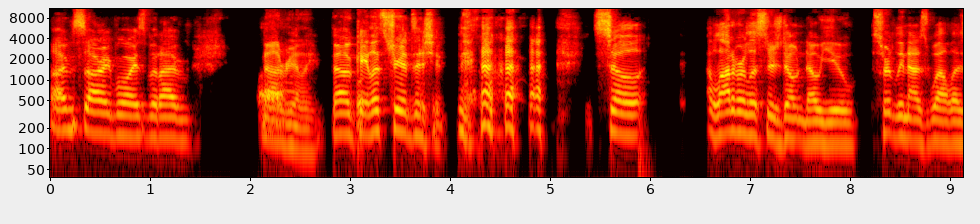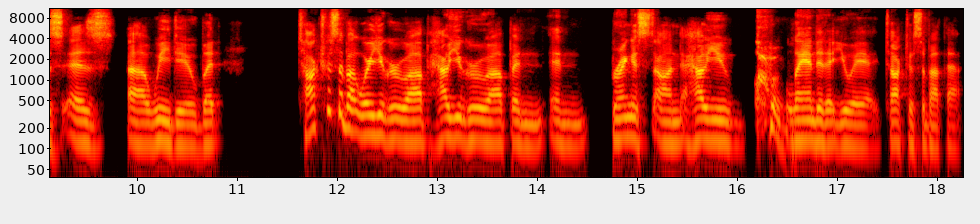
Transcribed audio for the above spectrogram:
I'm sorry, boys, but I'm not uh, really. Okay, let's transition. so, a lot of our listeners don't know you, certainly not as well as as uh, we do. But talk to us about where you grew up, how you grew up, and and bring us on how you landed at UAA. Talk to us about that.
